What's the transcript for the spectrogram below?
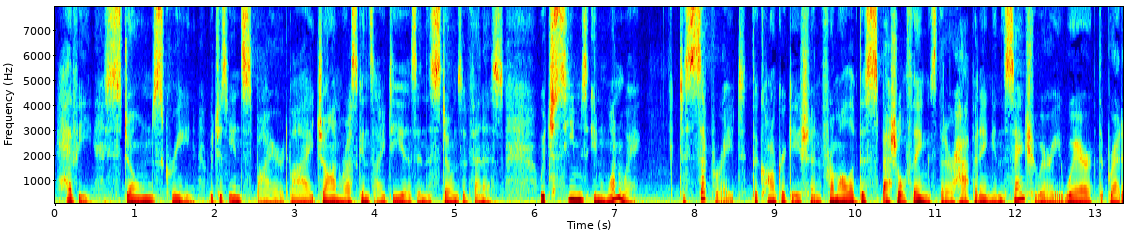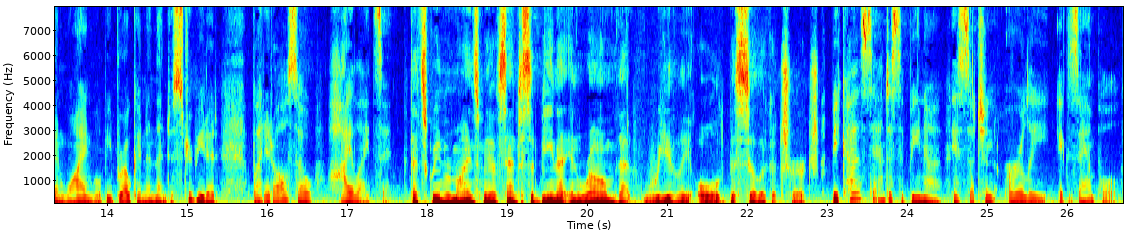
heavy stone screen, which is inspired by John Ruskin's ideas in The Stones of Venice, which seems in one way to separate the congregation from all of the special things that are happening in the sanctuary where the bread and wine will be broken and then distributed, but it also highlights it. That screen reminds me of Santa Sabina in Rome, that really old basilica church. Because Santa Sabina is such an early example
